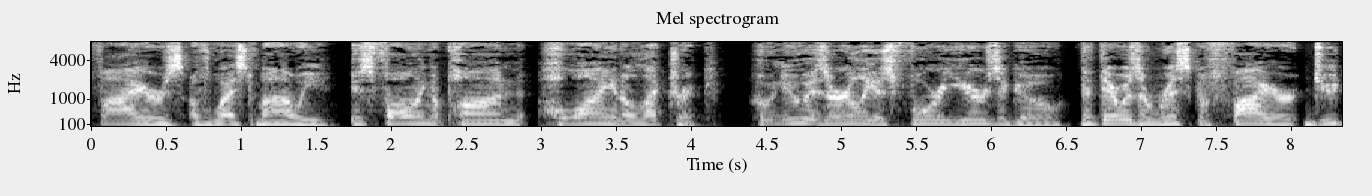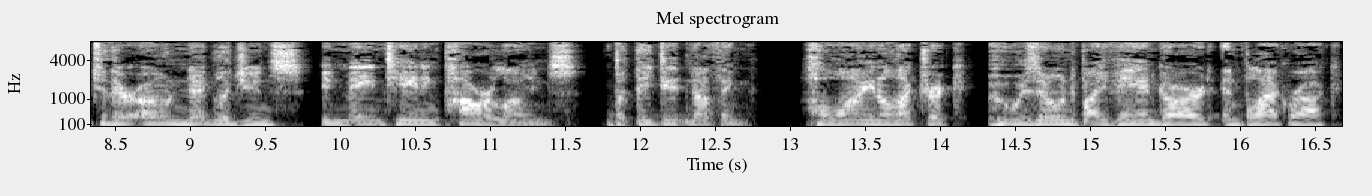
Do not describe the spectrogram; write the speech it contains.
fires of West Maui is falling upon Hawaiian Electric, who knew as early as four years ago that there was a risk of fire due to their own negligence in maintaining power lines, but they did nothing. Hawaiian Electric, who is owned by Vanguard and BlackRock,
